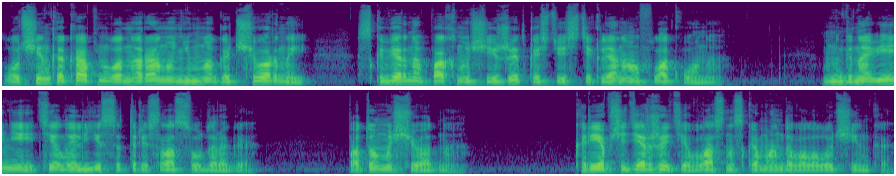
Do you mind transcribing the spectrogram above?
Лучинка капнула на рану немного черной, скверно пахнущей жидкостью из стеклянного флакона. Мгновение, тело Ильи сотрясла судорога. Потом еще одна. «Крепче держите», — властно скомандовала Лучинка.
